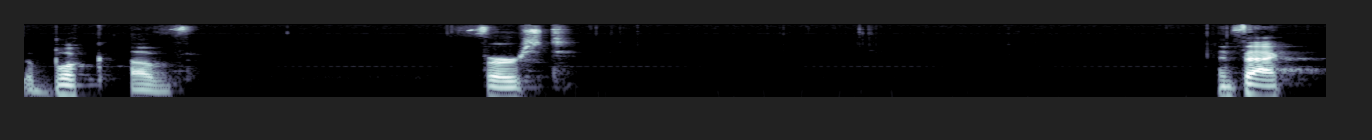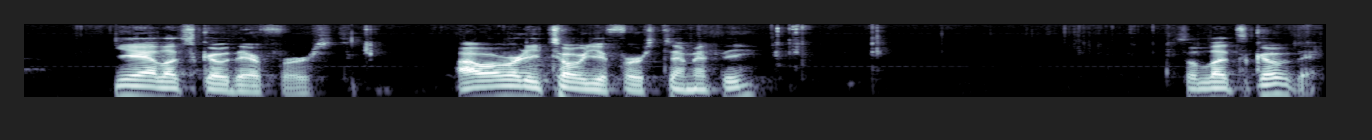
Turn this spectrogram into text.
The book of 1 In fact, yeah, let's go there first. I already told you, First Timothy. So let's go there.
